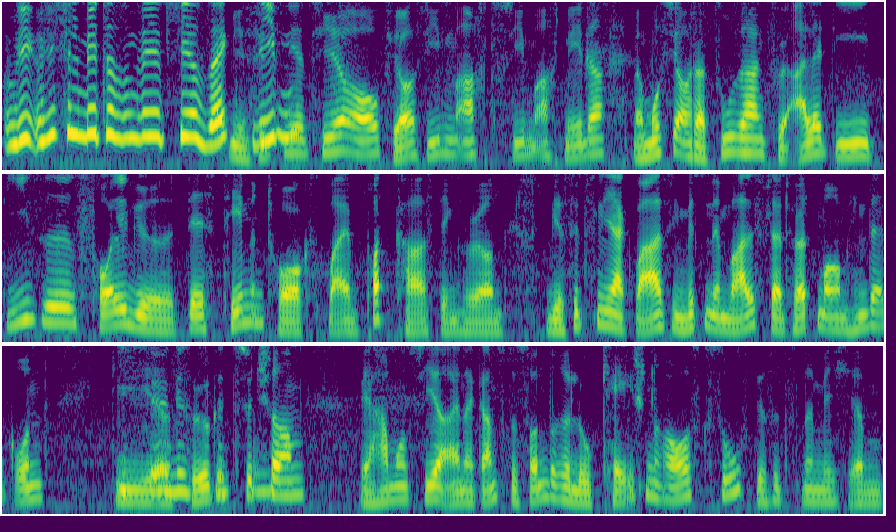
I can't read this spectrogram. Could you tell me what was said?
wie, wie viele Meter sind wir jetzt hier? Sechs, Wir sitzen sieben? jetzt hier auf ja, 7, 8, 7, 8 Meter. Man muss ja auch dazu sagen, für alle, die diese Folge des Thementalks beim Podcasting hören, wir sitzen ja quasi mitten im Wald, vielleicht hört man auch im Hintergrund die, Die äh, Vögel Vögel zwitschern. zwitschern. Wir haben uns hier eine ganz besondere Location rausgesucht. Wir sitzen nämlich im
